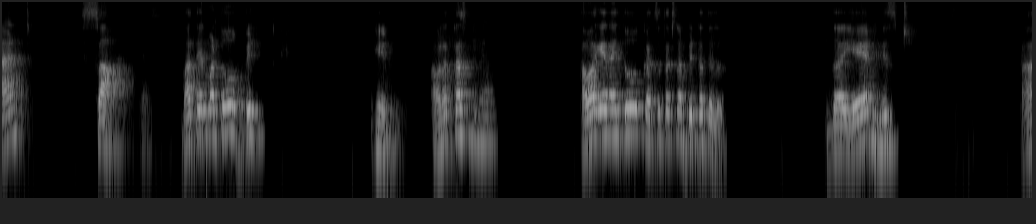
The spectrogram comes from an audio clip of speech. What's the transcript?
ಆಂಟ್ ಸಾ ಮತ್ತೇನ್ ಮಾಡ್ತು ಬಿಟ್ ಹಿಮ್ ಅವನ ಕಸ್ ಅವಾಗ ಏನಾಯ್ತು ಕಚ್ಚಿದ ತಕ್ಷಣ ಬಿಟ್ಟತಿಲ್ಲ ದ ಏಮ್ ಮಿಸ್ಡ್ ಆ?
